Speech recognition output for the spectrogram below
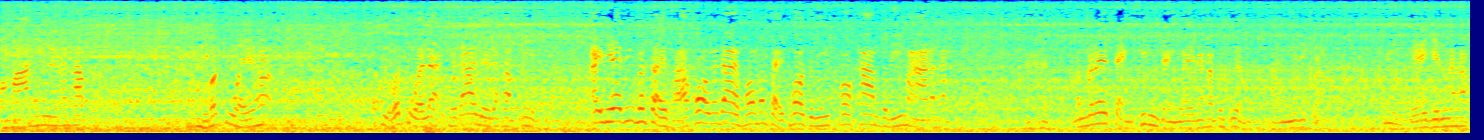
ประมาณนี้เลยนะครับถือว่าสวยฮะถือว่าสวยแหละใช้ได้เลยนะครับนี่ไอเนี้ยที่มันใส่ฝาข้อไม่ได้ เพราะมันใส่ท่อตัวนี้ท่อข้ามตัวนี้มานะครับ มันไม่ได้แต่งซิ่งแต่งอะไรนะครับเพื่อนๆทางนี้ดีกว่านี่แอร์เย็นนะครับ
